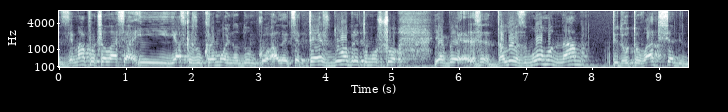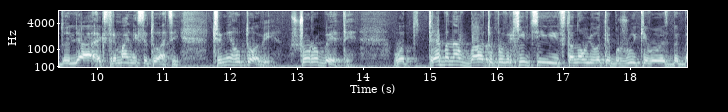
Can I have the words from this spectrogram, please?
зима почалася. І я скажу крамольну думку, але це теж добре, тому що якби дало змогу нам підготуватися для екстремальних ситуацій. Чи ми готові? Що робити? От треба нам в багатоповерхівці встановлювати буржуйки в ОСББ,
